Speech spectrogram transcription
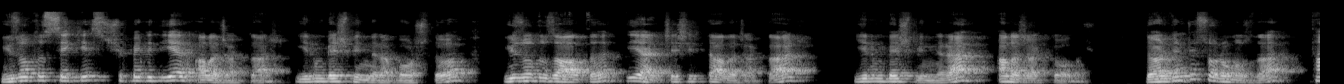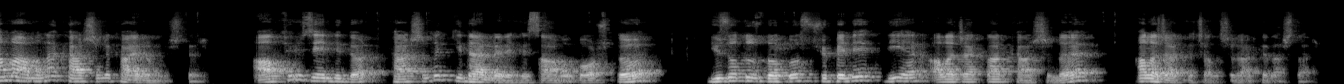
138 şüpheli diğer alacaklar 25 bin lira borçlu, 136 diğer çeşitli alacaklar 25 bin lira alacaklı olur. Dördüncü sorumuzda tamamına karşılık ayrılmıştır. 654 karşılık giderleri hesabı borçlu, 139 şüpheli diğer alacaklar karşılığı alacaklı çalışır arkadaşlar.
